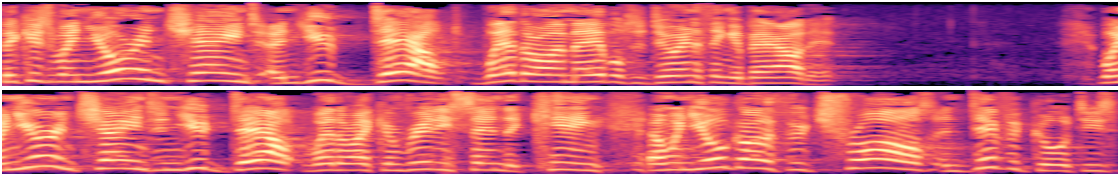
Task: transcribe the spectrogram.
Because when you're in change and you doubt whether I'm able to do anything about it, when you're in chains and you doubt whether I can really send a king, and when you're going through trials and difficulties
